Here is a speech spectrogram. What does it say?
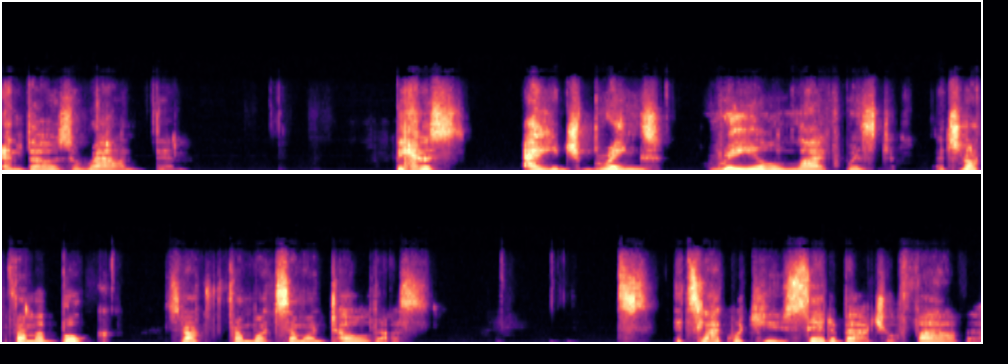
and those around them. Because age brings real life wisdom. It's not from a book, it's not from what someone told us. It's, it's like what you said about your father.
